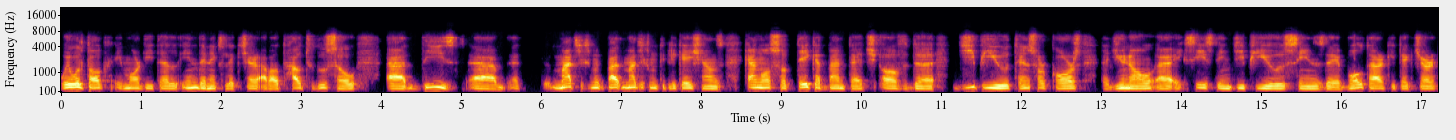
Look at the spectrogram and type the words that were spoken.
We will talk in more detail in the next lecture about how to do so. Uh, these uh, matrix, matrix multiplications can also take advantage of the GPU tensor cores that you know uh, exist in GPUs since the Volta architecture.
